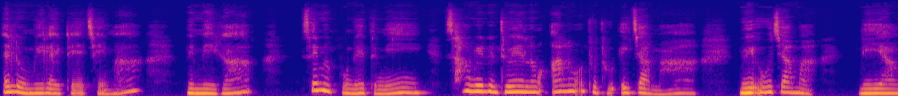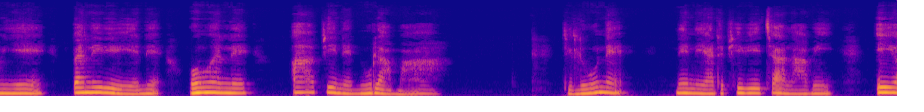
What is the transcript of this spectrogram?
အဲ့လိုမေးလိုက်တဲ့အချိန်မှာမေမေကစိတ်မပူနဲ့တမီးဆောင်းရင်းတွင်လုံးအားလုံးအတူတူအိတ်ကြမှာຫນွေဦးကြမှာနေရောင်ရဲ့ပန်းလေးတွေရဲ့နဲ့ဝမ်ဝမ်လဲအားအပြည့်နဲ့နိုးလာမှာဒီလိုနဲ့ နေနေရတဖြည်းဖြည်းကျလာပြီးအေးက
